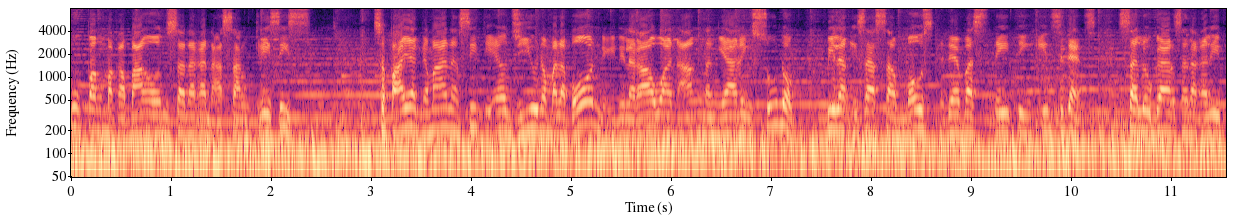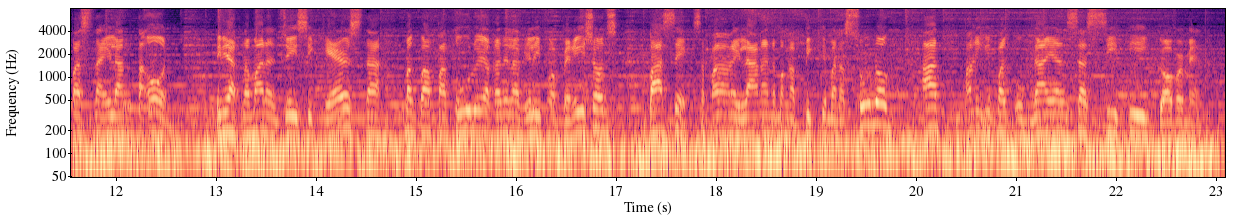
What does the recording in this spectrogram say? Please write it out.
upang makabangon sa nakanasang krisis. Sa payag naman ng City LGU ng Malabon, inilarawan ang nangyaring sunog bilang isa sa most devastating incidents sa lugar sa nakalipas na ilang taon. Tiniyak naman ng JC Cares na magpapatuloy ang kanilang relief operations base sa pangangailangan ng mga biktima ng sunog at pakikipag-ugnayan sa city government.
